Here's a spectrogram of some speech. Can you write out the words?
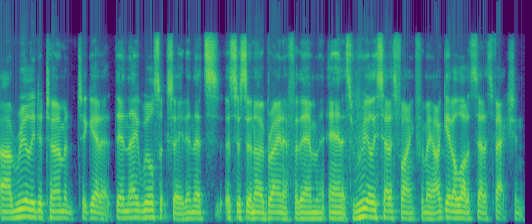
are really determined to get it, then they will succeed. And that's it's just a no brainer for them. And it's really satisfying for me. I get a lot of satisfaction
